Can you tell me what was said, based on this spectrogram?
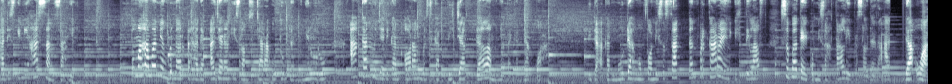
hadis ini Hasan Sahih. Pemahaman yang benar terhadap ajaran Islam secara utuh dan menyeluruh akan menjadikan orang bersikap bijak dalam menyampaikan dakwah. Tidak akan mudah memfonis sesat dan perkara yang ikhtilaf sebagai pemisah tali persaudaraan. Dakwah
